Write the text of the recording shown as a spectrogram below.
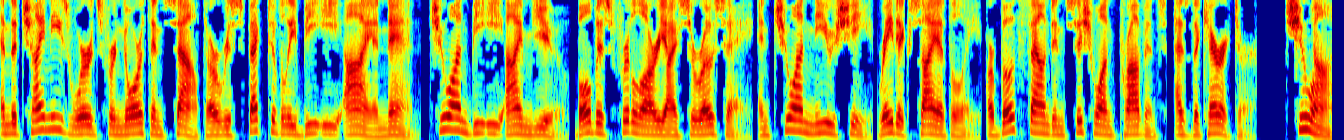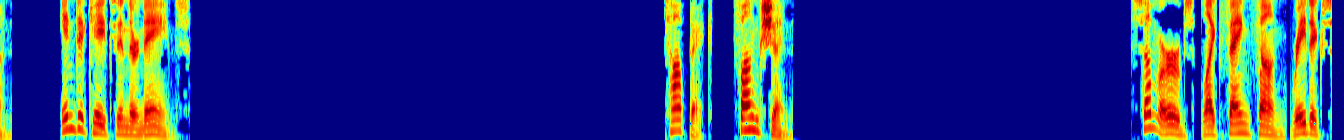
and the Chinese words for north and south are respectively bei and nan, chuan bei mu bulbus fritillarii and chuan niu shi are both found in Sichuan province, as the character chuan indicates in their names. Topic: Function Some herbs, like fang feng radix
